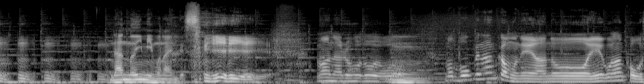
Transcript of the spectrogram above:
何の意味もないんです、いえいえいえ。まあなるほど、うん。まあ、僕なんかもねあの英語なんか教え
